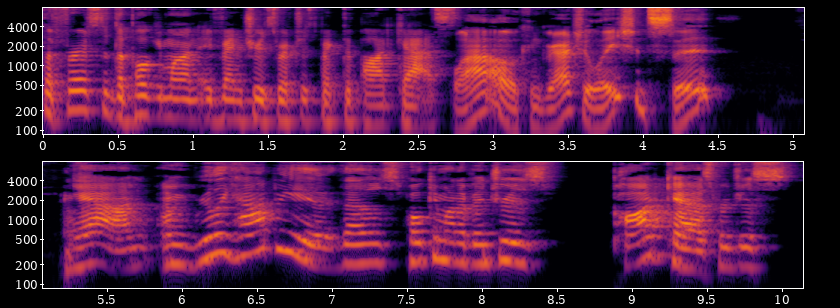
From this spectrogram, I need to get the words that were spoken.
the first of the Pokemon Adventures retrospective podcast. Wow, congratulations, Sid. Yeah, I'm I'm really happy that those Pokemon Adventures podcasts were just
